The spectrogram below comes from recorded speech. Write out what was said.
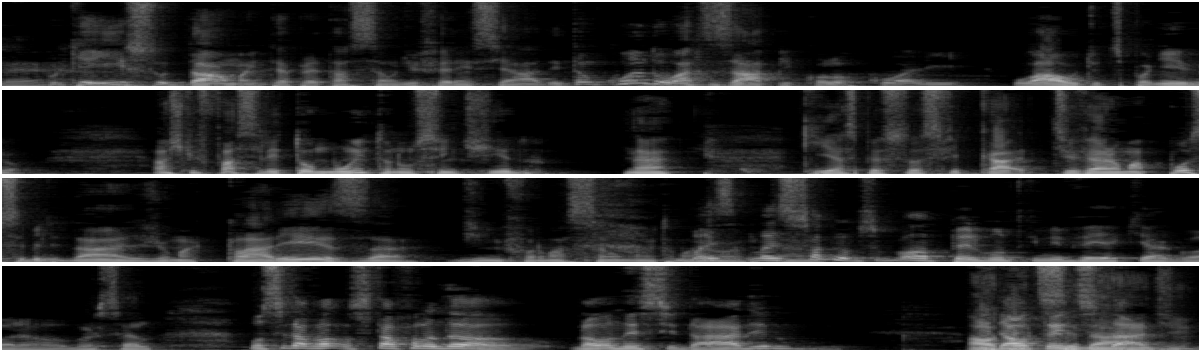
é. porque isso dá uma interpretação diferenciada. Então, quando o WhatsApp colocou ali o áudio disponível, acho que facilitou muito num sentido, né? Que as pessoas ficar, tiveram uma possibilidade, uma clareza de informação muito maior. Mas, mas né? sabe uma pergunta que me veio aqui agora, Marcelo? Você estava falando da, da honestidade e da autenticidade.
